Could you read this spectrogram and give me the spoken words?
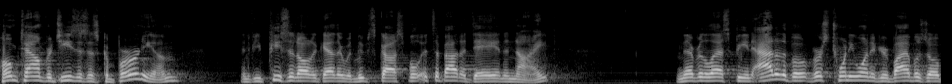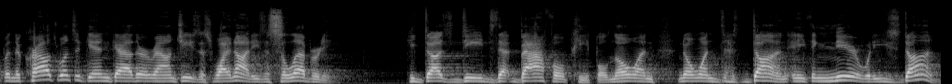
hometown for Jesus is Capernaum. And if you piece it all together with Luke's gospel, it's about a day and a night. Nevertheless, being out of the boat, verse 21, if your Bible's open, the crowds once again gather around Jesus. Why not? He's a celebrity. He does deeds that baffle people. No one, no one has done anything near what he's done.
